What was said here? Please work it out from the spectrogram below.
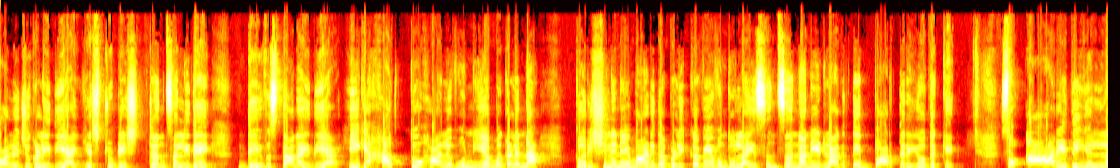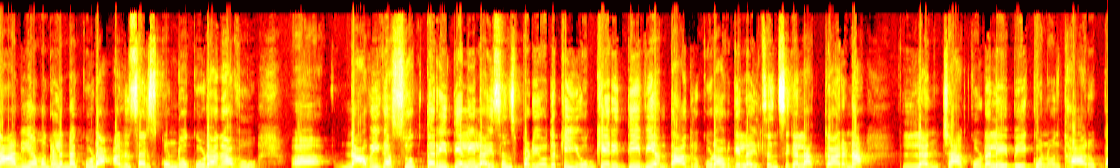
ಕಾಲೇಜುಗಳಿದೆಯಾ? ಎಷ್ಟು ಡಿಸ್ಟೆನ್ಸ್ ಅಲ್ಲಿದೆ ದೇವಸ್ಥಾನ ಇದೆಯಾ? ಹೀಗೆ ಹತ್ತು ಹಲವು ನಿಯಮಗಳನ್ನ ಪರಿಶೀಲನೆ ಮಾಡಿದ ಬಳಿಕವೇ ಒಂದು ಲೈಸೆನ್ಸ್ ಅನ್ನ ನೀಡಲಾಗುತ್ತೆ ಬಾರ್ ತೆರೆಯೋದಕ್ಕೆ. ಸೊ ಆ ರೀತಿ ಎಲ್ಲಾ ನಿಯಮಗಳನ್ನು ಕೂಡ ಅನುಸರಿಸಿಕೊಂಡು ಕೂಡ ನಾವು ನಾವೀಗ ಸೂಕ್ತ ರೀತಿಯಲ್ಲಿ ಲೈಸೆನ್ಸ್ ಪಡೆಯೋದಕ್ಕೆ ಯೋಗ್ಯರಿದ್ದೀವಿ ಅಂತ ಆದರೂ ಕೂಡ ಅವ್ರಿಗೆ ಲೈಸೆನ್ಸ್ ಸಿಗಲ್ಲ. ಕಾರಣ ಲಂಚ ಕೊಡಲೇಬೇಕು ಅನ್ನುವಂಥ ಆರೋಪ.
